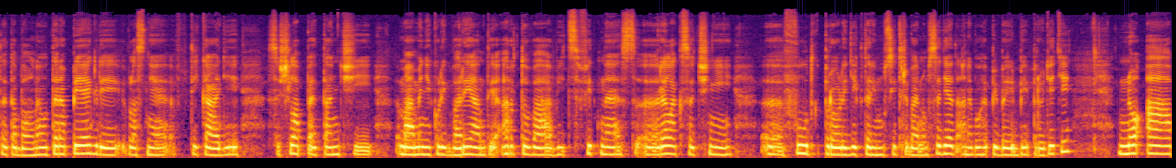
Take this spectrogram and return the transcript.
to je ta balneoterapie, kdy vlastně v té kádi se šlape, tančí, máme několik variant, je artová, víc fitness, eh, relaxační, eh, food pro lidi, kteří musí třeba jenom sedět, anebo happy baby pro děti. No a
